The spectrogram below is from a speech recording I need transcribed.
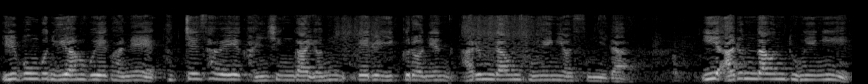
일본군 위안부에 관해 국제사회의 관심과 연대를 이끌어낸 아름다운 동행이었습니다. 이 아름다운 동행이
